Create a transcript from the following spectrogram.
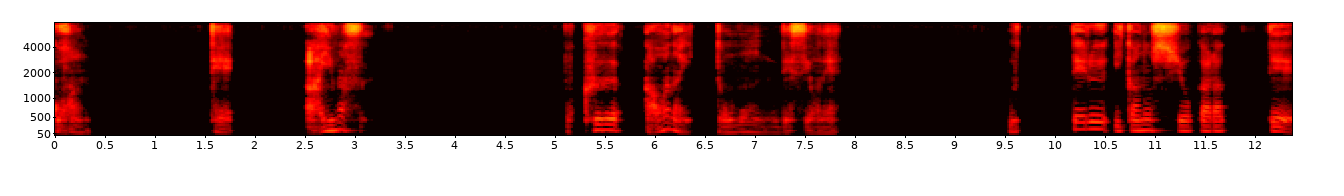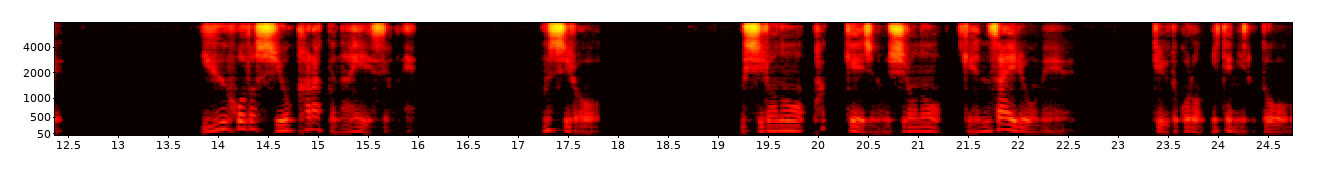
ご飯って合います？僕、合わないと思うんですよね。売ってるイカの塩辛って言うほど塩辛くないですよね。むしろ後ろのパッケージの後ろの原材料名っていうところを見てみると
